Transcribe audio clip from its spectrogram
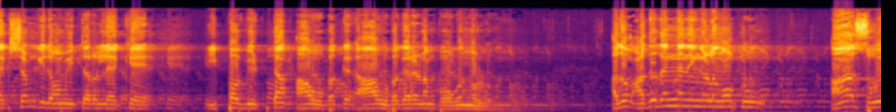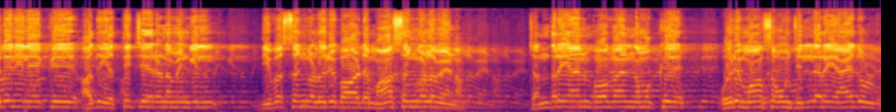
ലക്ഷം കിലോമീറ്ററിലേക്ക് ഇപ്പൊ വിട്ട ആ ഉപക ആ ഉപകരണം പോകുന്നുള്ളൂ. അതും അത് തന്നെ നിങ്ങൾ നോക്കൂ. ആ സൂര്യനിലേക്ക് അത് എത്തിച്ചേരണമെങ്കിൽ ദിവസങ്ങൾ ഒരുപാട് മാസങ്ങൾ വേണം. ചന്ദ്രയാൻ പോകാൻ നമുക്ക് ഒരു മാസവും ചില്ലറയായതുള്ളൂ.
